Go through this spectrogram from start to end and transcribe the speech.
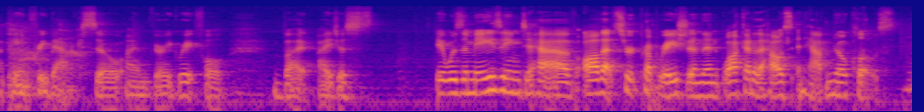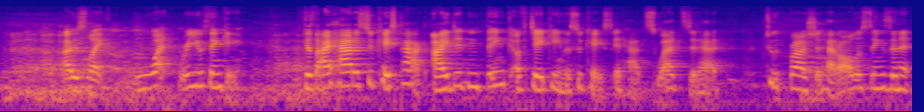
a pain free back. So I'm very grateful. But I just, it was amazing to have all that cert preparation and then walk out of the house and have no clothes. I was like, what were you thinking? Because I had a suitcase packed. I didn't think of taking the suitcase. It had sweats, it had toothbrush, it had all those things in it.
